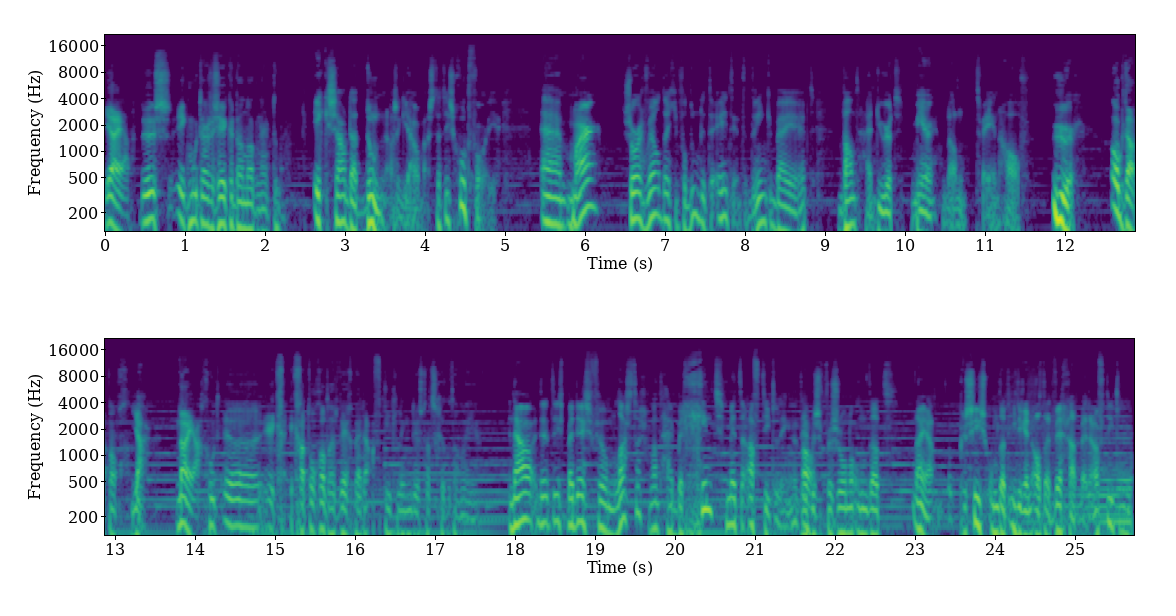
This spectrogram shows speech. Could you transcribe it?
Ja, ja. Dus ik moet daar zeker dan ook naartoe. Ik zou dat doen als ik jou was. Dat is goed voor je. Eh, maar zorg wel dat je voldoende te eten en te drinken bij je hebt, want het duurt meer dan 2,5 uur. Ook dat nog. Ja, Nou ja, goed. eh, ik, ik ga toch altijd weg bij de aftiteling, dus dat scheelt dan weer. Nou, dat is bij deze film lastig, want hij begint met de aftiteling. Dat hebben ze verzonnen omdat, nou ja, precies omdat iedereen altijd weggaat bij de aftiteling.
